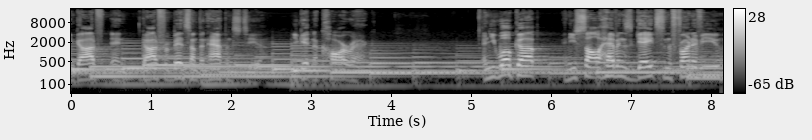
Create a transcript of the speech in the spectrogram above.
and God and God forbid something happens to you, you get in a car wreck. And you woke up and you saw heaven's gates in front of you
